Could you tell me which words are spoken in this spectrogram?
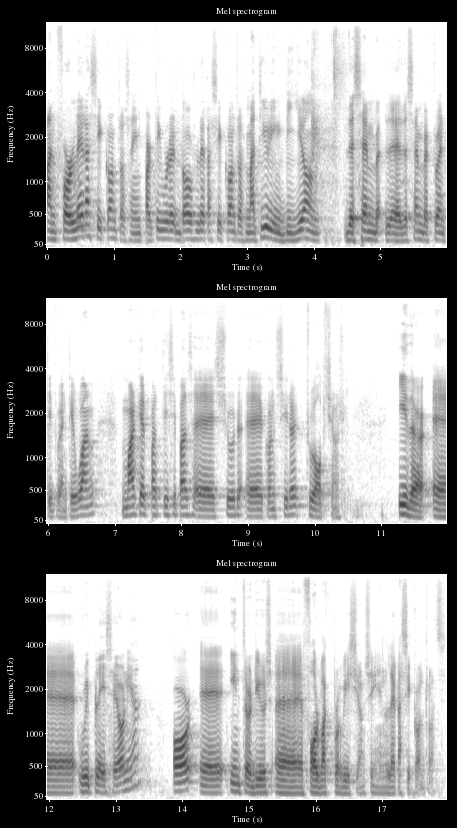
And for legacy contracts, in particular those legacy contracts maturing beyond December, uh, December 2021, market participants uh, should uh, consider two options. Either replace EONIA or uh, introduce uh, fallback provisions in legacy contracts.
